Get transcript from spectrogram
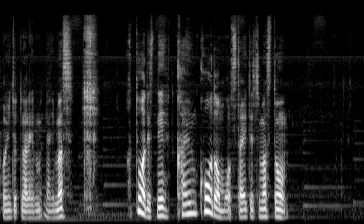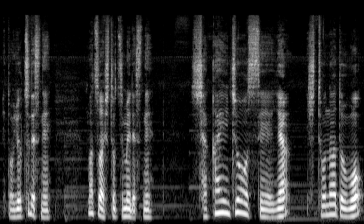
ポイントとなります。あとはですね、開運行動もお伝えいたしますと、えっと、4つですね。まずは1つ目ですね。社会情勢や人などを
